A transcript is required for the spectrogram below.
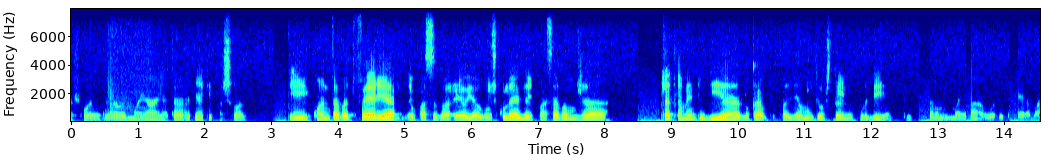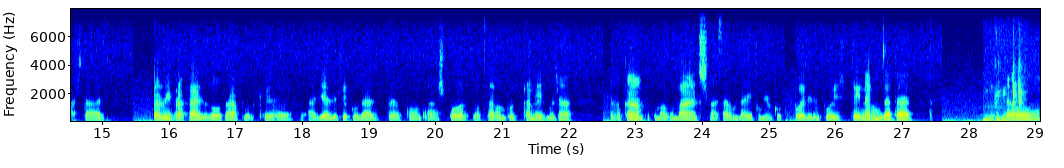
escola. Eu treinava de manhã e à tarde tinha que ir para a escola. E quando estava de férias, eu, passava, eu e alguns colegas passávamos já praticamente o dia no campo. Fazíamos dois treinos por dia. Estávamos de manhã, o outro era mais tarde, para não ir para casa e voltar, porque havia dificuldade com o transporte. Optávamos por ficar mesmo já no campo, tomavam um banho, descansávamos aí, comiam qualquer coisa e depois treinávamos à tarde. Então,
